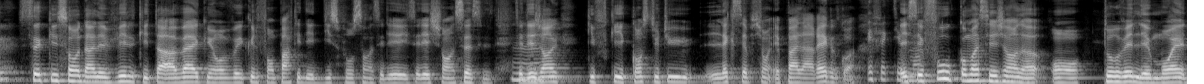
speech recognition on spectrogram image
ceux qui sont dans les villes, qui travaillent, qui ont véhicule, font partie des 10%. C'est des, c'est des chanceux. C'est des gens qui, qui constituent l'exception et pas la règle, quoi. Effectivement. Et c'est fou comment ces gens-là ont trouver les moyens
